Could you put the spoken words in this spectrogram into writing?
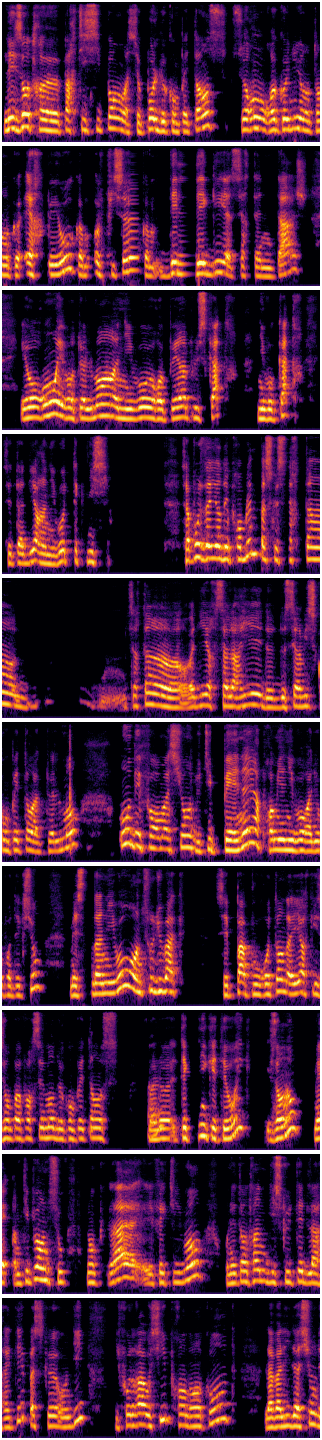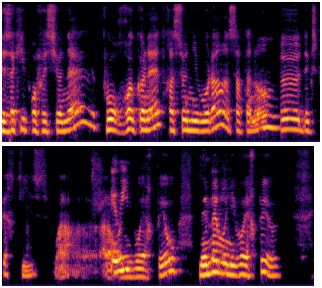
les autres participants à ce pôle de compétences seront reconnus en tant que RPO, comme officer, comme délégués à certaines tâches, et auront éventuellement un niveau européen plus 4, niveau 4, c'est-à-dire un niveau technicien. Ça pose d'ailleurs des problèmes parce que certains, certains on va dire, salariés de, de services compétents actuellement ont des formations du type PNR, premier niveau radioprotection, mais d'un niveau en dessous du bac. C'est pas pour autant d'ailleurs qu'ils n'ont pas forcément de compétences techniques et théoriques. Ils en ont, mais un petit peu en dessous. Donc là, effectivement, on est en train de discuter de l'arrêté parce qu'on dit il faudra aussi prendre en compte la validation des acquis professionnels pour reconnaître à ce niveau-là un certain nombre d'expertises. voilà. Alors au niveau RPO, mais même au niveau RPE.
